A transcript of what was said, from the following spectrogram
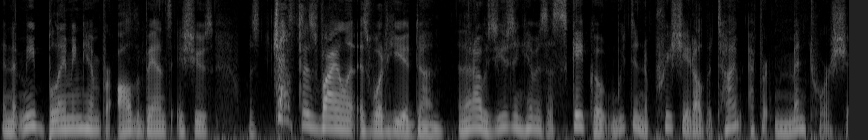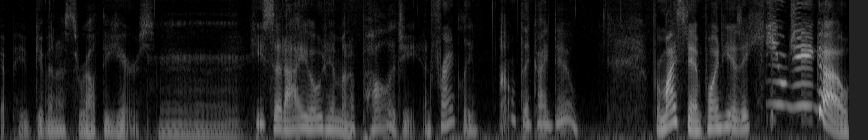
and that me blaming him for all the band's issues was just as violent as what he had done, and that I was using him as a scapegoat and we didn't appreciate all the time, effort, and mentorship he'd given us throughout the years. Hmm. He said I owed him an apology, and frankly, I don't think I do. From my standpoint, he has a huge ego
